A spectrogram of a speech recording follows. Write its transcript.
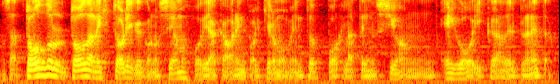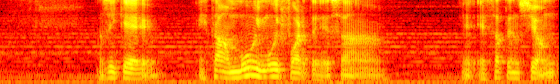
O sea, todo, toda la historia que conocíamos podía acabar en cualquier momento por la tensión egoica del planeta. Así que estaba muy, muy fuerte esa, e, esa tensión.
